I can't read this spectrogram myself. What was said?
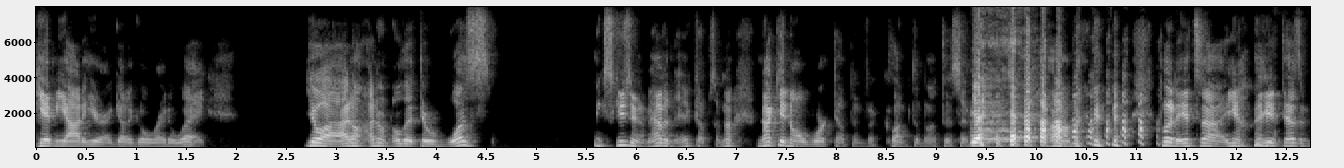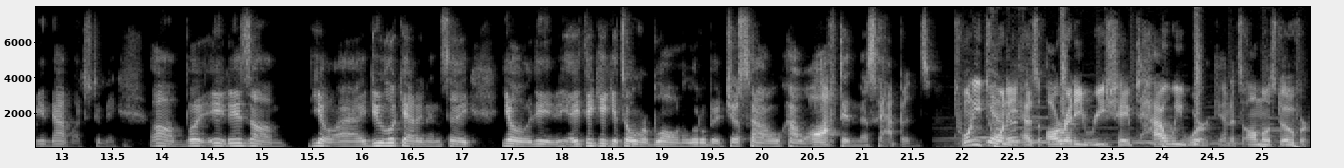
get me out of here. I got to go right away. You know, I don't, I don't know that there was. Excuse me, I'm having the hiccups. I'm not, I'm not getting all worked up and clumped about this. um, but it's, uh, you know, it doesn't mean that much to me. Um, but it is, um, you know, I do look at it and say, you know, I think it gets overblown a little bit just how how often this happens. 2020 yeah, has already reshaped how we work and it's almost over.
